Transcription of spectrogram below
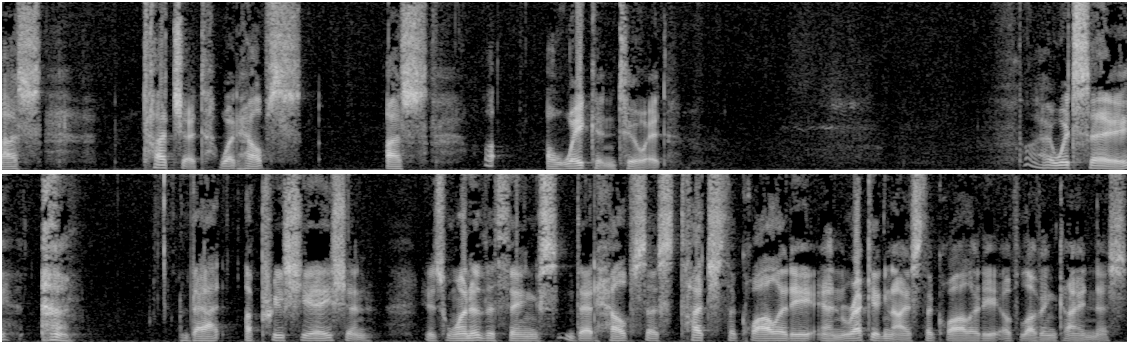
us touch it? What helps us awaken to it? I would say that appreciation is one of the things that helps us touch the quality and recognize the quality of loving kindness.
